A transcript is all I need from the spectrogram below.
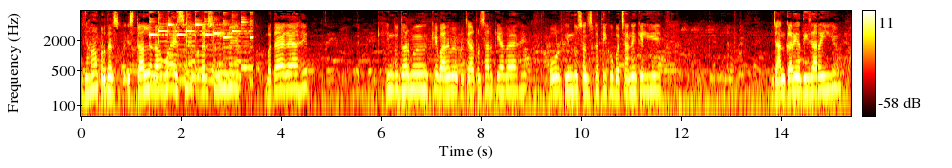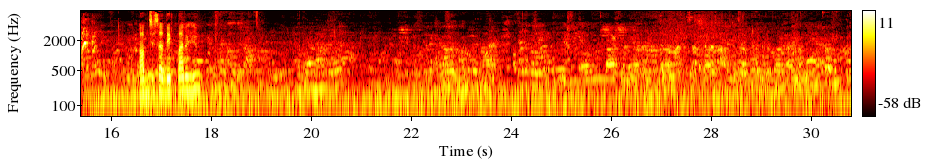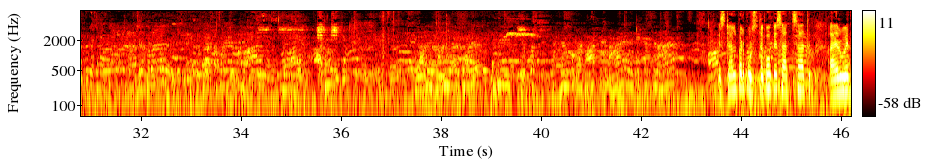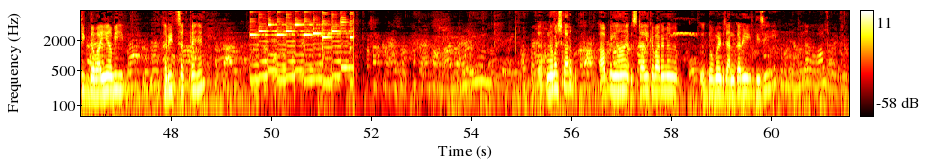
यहाँ प्रदर्शन स्टॉल लगा हुआ है। इसमें प्रदर्शनी में बताया गया है। हिंदू धर्म के बारे में प्रचार प्रसार किया गया है और हिंदू संस्कृति को बचाने के लिए जानकारियाँ दी जा रही हैं। आप जैसा देख पा रहे हैं। स्टॉल पर पुस्तकों के साथ साथ आयुर्वेदिक दवाइयाँ भी खरीद सकते हैं। नमस्कार, आप यहाँ स्टॉल के बारे में दो मिनट जानकारी दीजिए। Brownsburg.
